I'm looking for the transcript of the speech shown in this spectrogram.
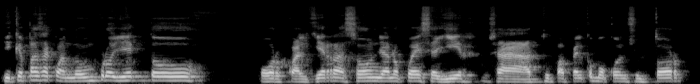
¿Y qué pasa cuando un proyecto por cualquier razón ya no puedes seguir. O sea, tu papel como consultor,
